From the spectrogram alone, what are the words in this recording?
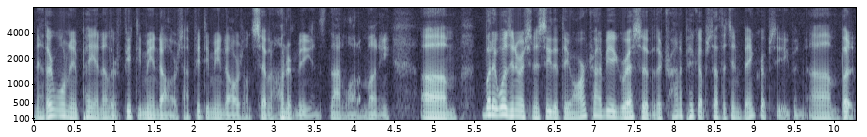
Now they're willing to pay another fifty million dollars. Now fifty million dollars on seven hundred million is not a lot of money. Um, but it was interesting to see that they are trying to be aggressive. They're trying to pick up stuff that's in bankruptcy even. Um, but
